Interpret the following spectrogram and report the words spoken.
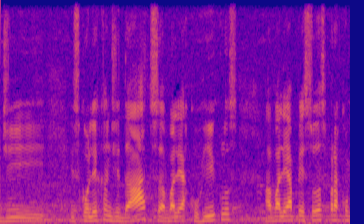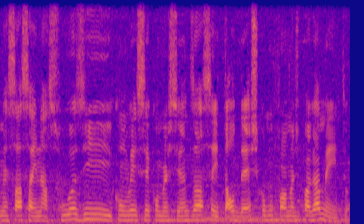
de escolher candidatos, avaliar currículos, avaliar pessoas para começar a sair nas ruas e convencer comerciantes a aceitar o Dash como forma de pagamento.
